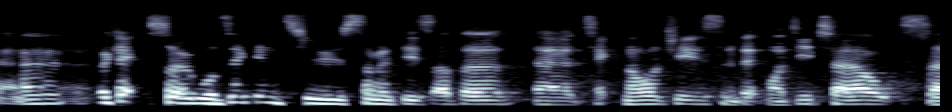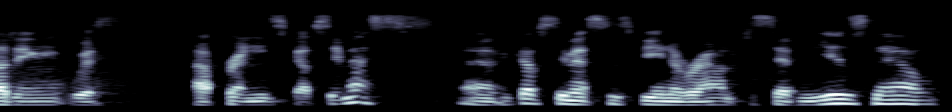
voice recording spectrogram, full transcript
Uh, okay, so we'll dig into some of these other uh, technologies in a bit more detail, starting with our friends GovCMS. Uh, GovCMS has been around for seven years now,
